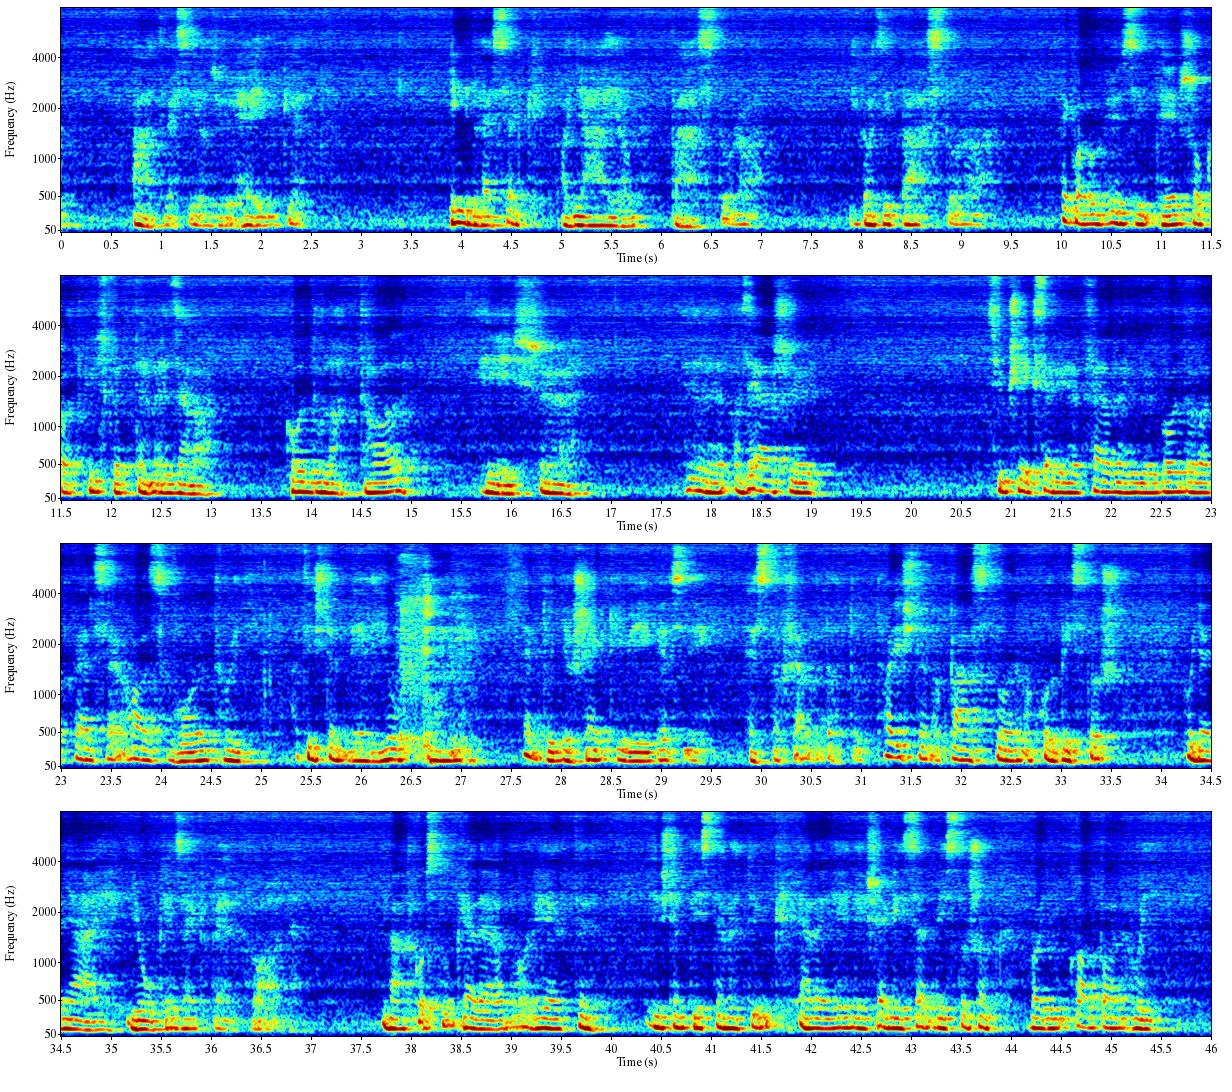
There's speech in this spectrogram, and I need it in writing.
átveszi az ő helyüket. Én leszek a nyájam pásztora, igazi pásztora. Megvalom őszintén, sokat küzdöttem ezzel a gondolattal, és az első szükségszerűen felmerülő gondolat persze az volt, hogy hát Istennél jobban nem tudja senki végezni ezt a feladatot. Ha Isten a pásztor, akkor biztos, hogy a nyáj jó kezekben van. Imádkoztunk Eleanorért Isten tiszteletünk elején, és egészen biztosak vagyunk abban, hogy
